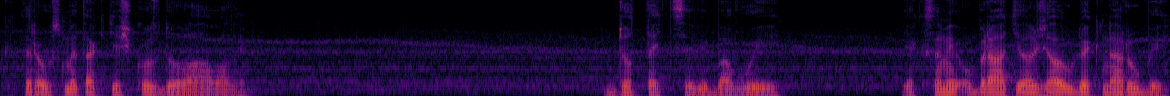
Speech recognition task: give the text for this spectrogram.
kterou jsme tak těžko zdolávali. Doteď si vybavuji, jak se mi obrátil žaludek na ruby,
